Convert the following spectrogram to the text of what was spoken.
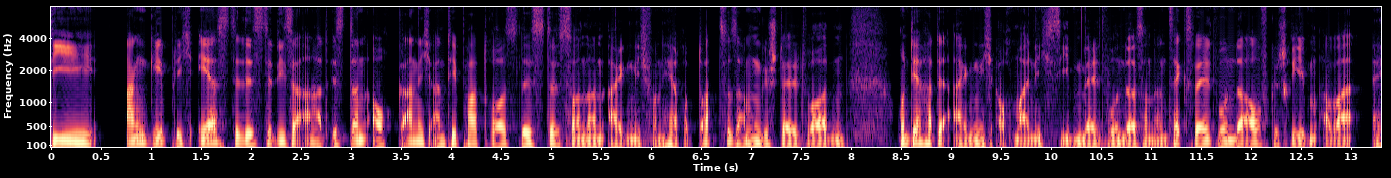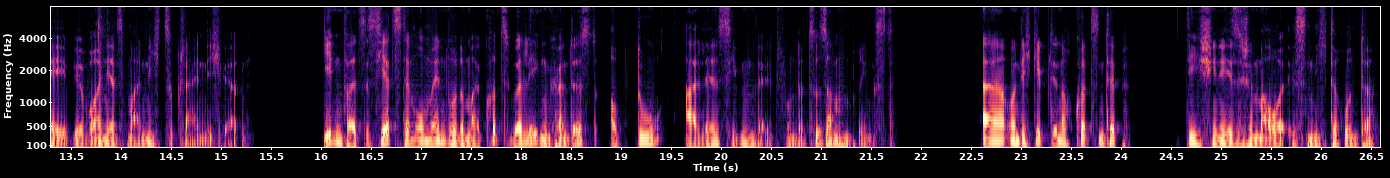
Die angeblich erste Liste dieser Art ist dann auch gar nicht Antipatros Liste, sondern eigentlich von Herodot zusammengestellt worden. Und der hatte eigentlich auch mal nicht sieben Weltwunder, sondern sechs Weltwunder aufgeschrieben. Aber hey, wir wollen jetzt mal nicht zu kleinlich werden. Jedenfalls ist jetzt der Moment, wo du mal kurz überlegen könntest, ob du alle sieben Weltwunder zusammenbringst. Äh, und ich gebe dir noch kurz einen Tipp. Die chinesische Mauer ist nicht darunter.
